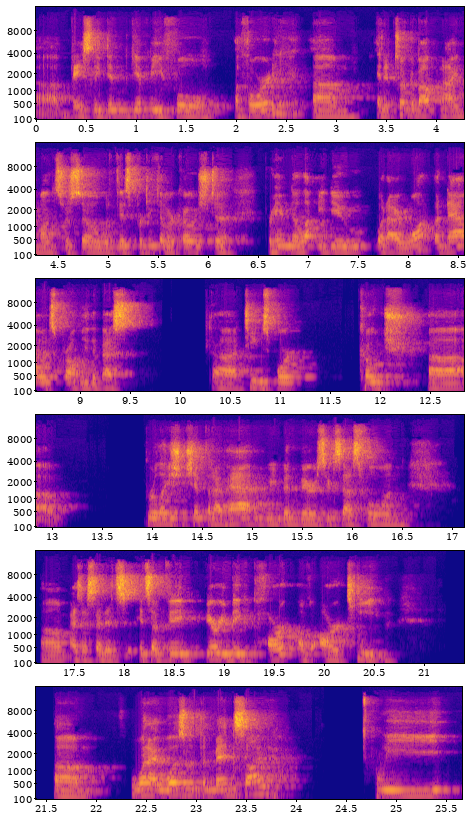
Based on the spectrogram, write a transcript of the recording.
uh, basically didn't give me full authority. Um, and it took about nine months or so with this particular coach to for him to let me do what I want. But now it's probably the best uh, team sport coach uh, relationship that I've had. We've been very successful and um, as I said, it's it's a big, very big part of our team. Um, when I was with the men's side, we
